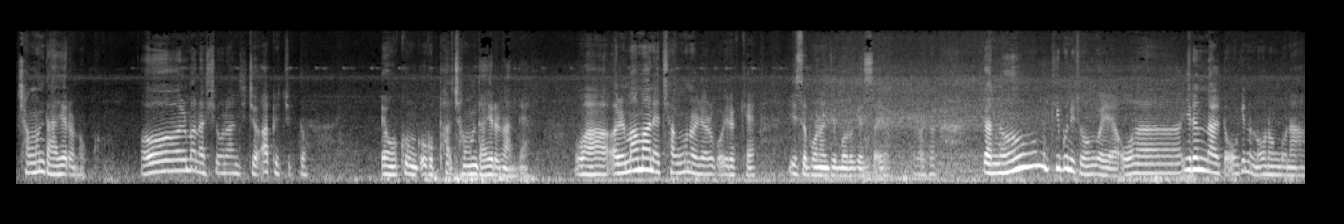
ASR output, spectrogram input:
창문 다 열어놓고 얼마나 시원한지 저 앞에 집도 에어컨 끄고 파, 창문 다 열어놨네. 와 얼마만에 창문을 열고 이렇게 있어 보는지 모르겠어요. 그래서 그러니까 너무 기분이 좋은 거예요. 와 이런 날도 오기는 오는구나.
